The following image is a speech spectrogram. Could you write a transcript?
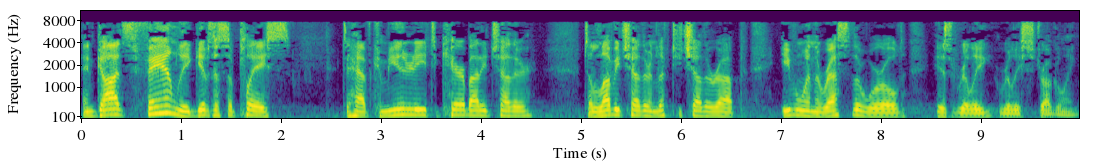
And God's family gives us a place to have community, to care about each other, to love each other and lift each other up, even when the rest of the world is really, really struggling.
